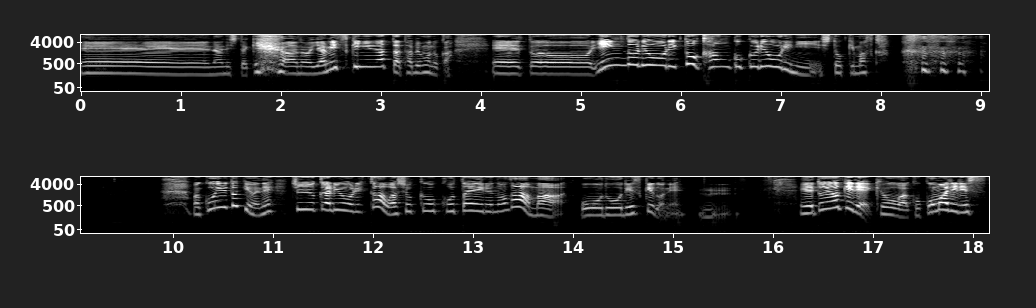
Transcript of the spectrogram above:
えー、何でしたっけ？あの、病みつきになった食べ物か。えっ、ー、と、インド料理と韓国料理にしときますか。まあこういう時はね、中華料理か和食を答えるのが、まあ、王道ですけどね。うん。えー、というわけで今日はここまでです。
